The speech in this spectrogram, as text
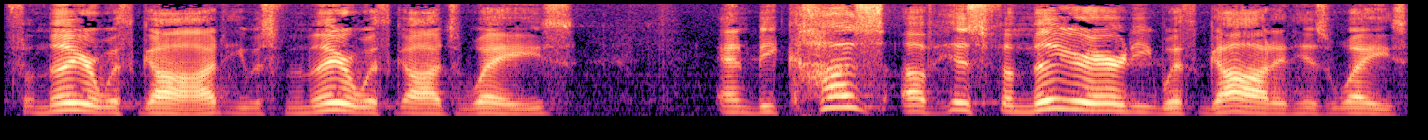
familiar with God. He was familiar with God's ways. And because of his familiarity with God and his ways,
